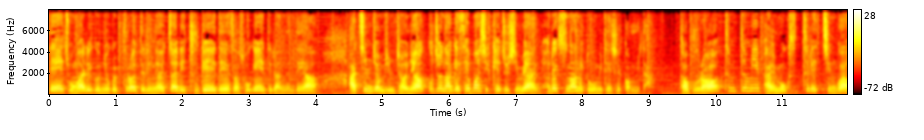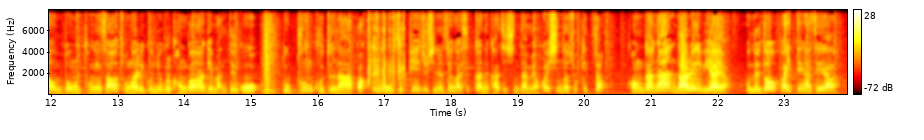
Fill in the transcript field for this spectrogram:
때 종아리 근육을 풀어드리는 혈자리 두 개에 대해서 소개해 드렸는데요. 아침, 점심, 저녁 꾸준하게 3번씩 해주시면 혈액순환에 도움이 되실 겁니다. 더불어 틈틈이 발목 스트레칭과 운동을 통해서 종아리 근육을 건강하게 만들고 높은 구두나 꽉 끼는 옷을 피해주시는 생활 습관을 가지신다면 훨씬 더 좋겠죠? 건강한 나를 위하여 오늘도 파이팅 하세요.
